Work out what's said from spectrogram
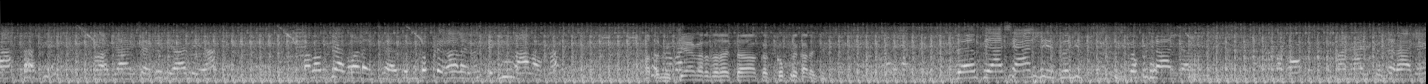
आता ते माझ्या आईच्या घरी आले हा मला बॅग वाढायची आहे तुम्ही कपडे घालायला ते घेऊन आला का आता मी कॅमेरा धरायचा का कपडे काढायचे बॅग बी अशी आणली दोन्ही कपडे आणले माझ्या आईचं घर आले.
